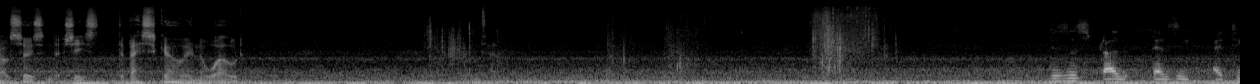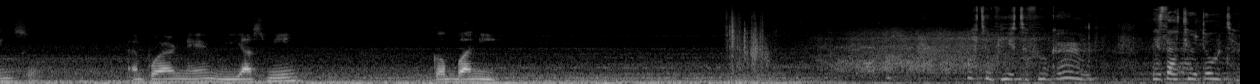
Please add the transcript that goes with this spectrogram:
Tell Susan that she's the best girl in the world. Uh, this is Ta- Tazi, I think so. Employer name Yasmin Kabbani. What a beautiful girl. Is that your daughter?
